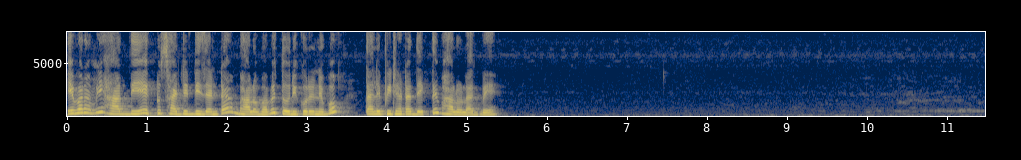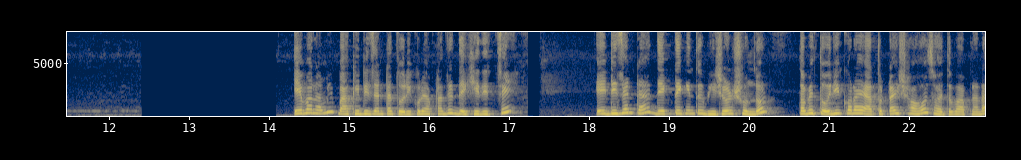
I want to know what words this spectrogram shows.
এবার আমি হাত দিয়ে একটু সাইডের ডিজাইনটা ভালোভাবে তৈরি করে নেব, তাহলে পিঠাটা দেখতে ভালো লাগবে। এবার আমি বাকি ডিজাইনটা তৈরি করে আপনাদের দেখিয়ে দিচ্ছি। এই ডিজাইনটা দেখতে কিন্তু ভীষণ সুন্দর, তবে তৈরি করা এতটাই সহজ হয়তো আপনারা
